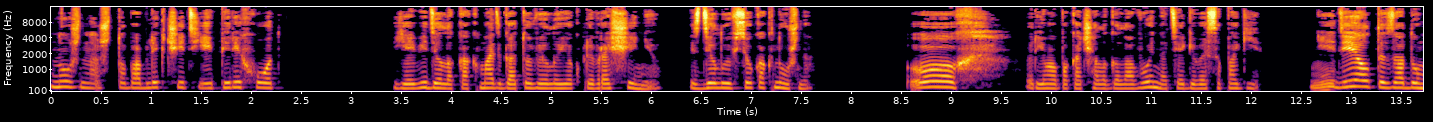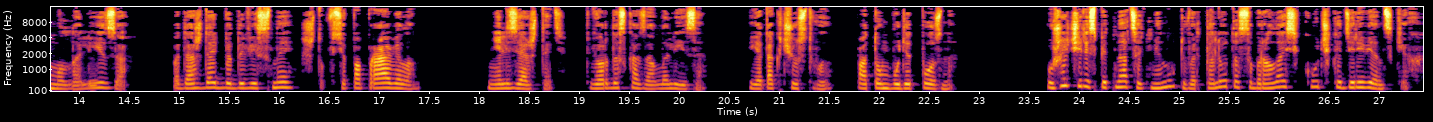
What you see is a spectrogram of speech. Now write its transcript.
Нужно, чтобы облегчить ей переход. Я видела, как мать готовила ее к превращению. Сделаю все как нужно. Ох, Рима покачала головой, натягивая сапоги. Не дел ты задумала, Лиза. Подождать бы до весны, чтоб все по правилам. Нельзя ждать, твердо сказала Лиза. Я так чувствую. Потом будет поздно. Уже через пятнадцать минут у вертолета собралась кучка деревенских,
